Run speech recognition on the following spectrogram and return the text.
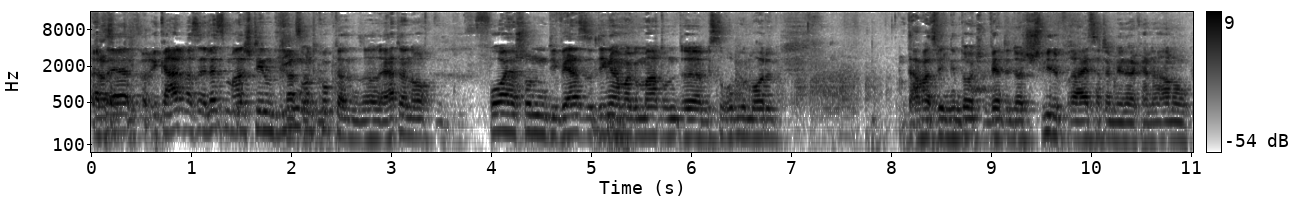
Also er, egal was, er lässt mal stehen und liegen und guckt dann. Er hat dann auch vorher schon diverse Dinge mal gemacht und äh, ein bisschen rumgemordet. Damals wegen dem deutschen, während dem deutschen Spielepreis hat er mir da, keine Ahnung,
